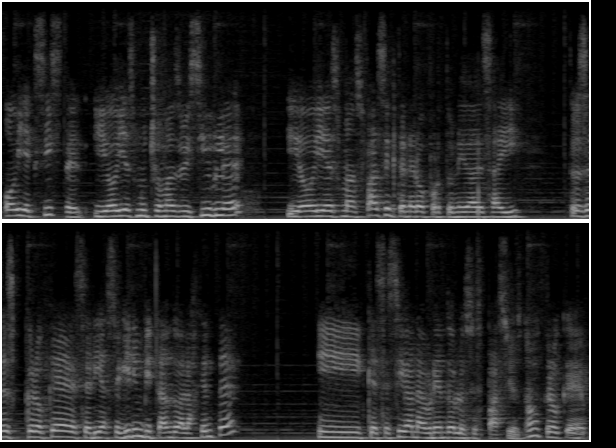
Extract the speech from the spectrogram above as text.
Hoy existe y hoy es mucho más visible y hoy es más fácil tener oportunidades ahí. Entonces creo que sería seguir invitando a la gente y que se sigan abriendo los espacios, ¿no? Creo que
